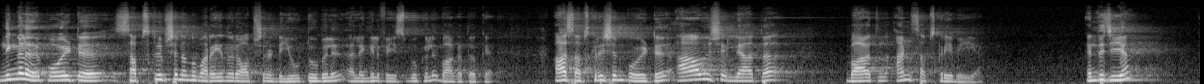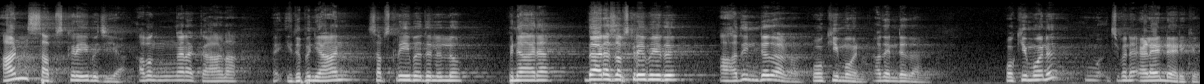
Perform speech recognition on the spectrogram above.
നിങ്ങൾ പോയിട്ട് സബ്സ്ക്രിപ്ഷൻ എന്ന് പറയുന്ന ഒരു ഓപ്ഷൻ ഉണ്ട് യൂട്യൂബിൽ അല്ലെങ്കിൽ ഫേസ്ബുക്കിൽ ഭാഗത്തൊക്കെ. ആ സബ്സ്ക്രിപ്ഷൻ പോയിട്ട് ആവശ്യമില്ലാത്ത ഭാഗത്ത് അൺസബ്സ്ക്രൈബ് ചെയ്യുക. എന്ത് ചെയ്യുക? അൺസബ്സ്ക്രൈബ് ചെയ്യുക. അപ്പം ഇങ്ങനെ കാണാം. ഇതിപ്പോൾ ഞാൻ സബ്സ്ക്രൈബ് ചെയ്തില്ലല്ലോ. പിന്നെ ആരാ? ഇതാരാ സബ്സ്ക്രൈബ് ചെയ്ത്? ആ അത് എന്റെതാണ് പോക്കിമോൻ. അത് പോക്കിമോന് പിന്നെ ഇളയന്റെ ആയിരിക്കും.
